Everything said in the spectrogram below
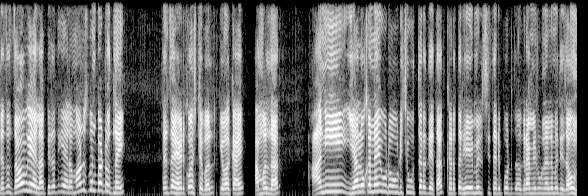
त्याचा जबाब घ्यायला फिरत घ्यायला माणूस पण पाठवत नाही. त्यांचा हेड कॉन्स्टेबल किंवा काय अंमलदार. आणि या लोकांनाही उडोउडीची उत्तरं देतात. खरं तर हे एम एल सीचा रिपोर्ट ग्रामीण रुग्णालयामध्ये जाऊन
